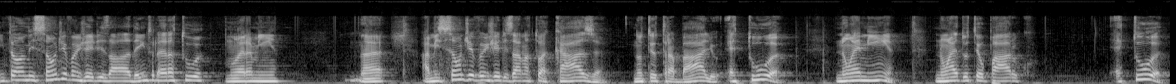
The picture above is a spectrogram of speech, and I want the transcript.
Então a missão de evangelizar lá dentro era tua, não era minha. Né? A missão de evangelizar na tua casa, no teu trabalho, é tua, não é minha, não é do teu pároco, é tua.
